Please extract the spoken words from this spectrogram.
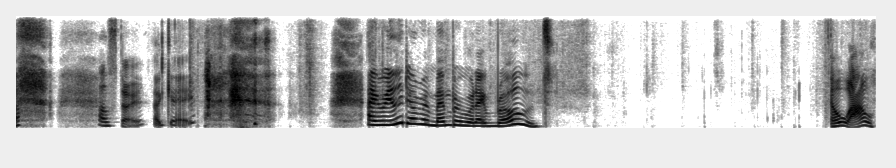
I'll start. okay. I really don't remember what I wrote. Oh wow,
